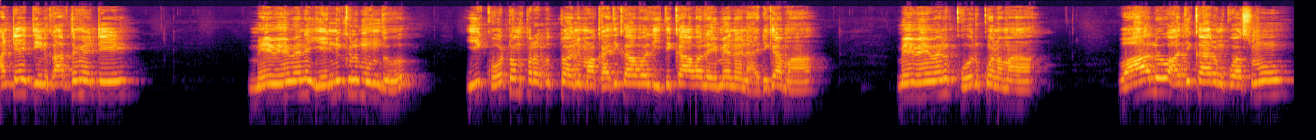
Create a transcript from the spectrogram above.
అంటే దీనికి అర్థం ఏంటి? మేమేమైనా ఎన్నికల ముందు ఈ కూటమి ప్రభుత్వాన్ని మాకు అది కావాలి ఇది కావాలి ఏమైనా అడిగామా? మేమేమైనా కోరుకున్నామా? వాళ్ళు అధికారం కోసము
